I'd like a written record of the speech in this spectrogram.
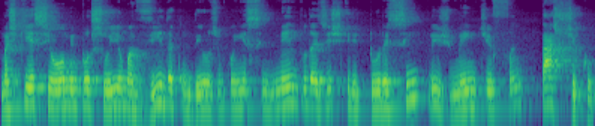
mas que esse homem possuía uma vida com Deus, um conhecimento das Escrituras simplesmente fantástico.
